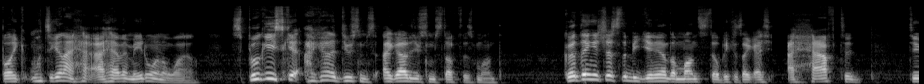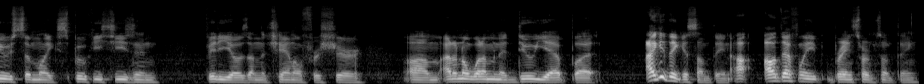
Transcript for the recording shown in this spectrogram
but like once again, I ha I haven't made one in a while. Spooky skit, I gotta do some. I gotta do some stuff this month. Good thing it's just the beginning of the month still because like I I have to do some like spooky season videos on the channel for sure. Um, I don't know what I'm gonna do yet, but I can think of something. I'll, I'll definitely brainstorm something.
